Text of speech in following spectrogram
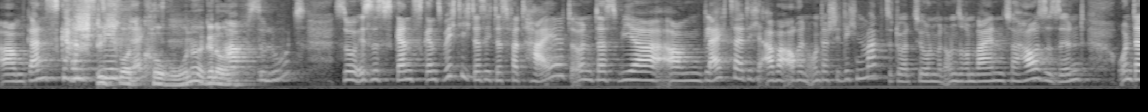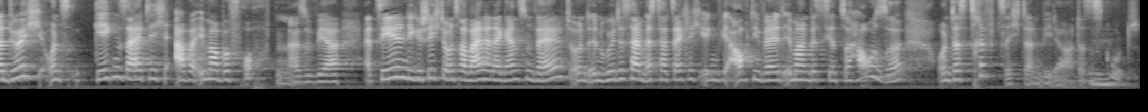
ähm, ganz, ganz Stichwort direkt. Corona, genau. Absolut. So ist es ganz, ganz wichtig, dass sich das verteilt und dass wir ähm, gleichzeitig aber auch in unterschiedlichen Marktsituationen mit unseren Weinen zu Hause sind und dadurch uns gegenseitig aber immer befruchten. Also wir erzählen die Geschichte unserer Weine in der ganzen Welt und in Rüdesheim ist tatsächlich irgendwie auch die Welt immer ein bisschen zu Hause und das trifft sich dann wieder. Das ist gut.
